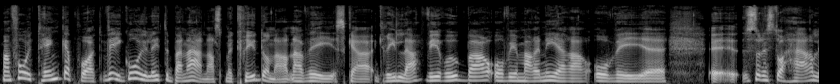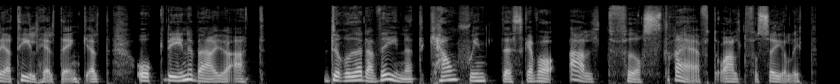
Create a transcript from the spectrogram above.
Man får ju tänka på att vi går ju lite bananas med kryddorna när vi ska grilla. Vi rubbar och vi marinerar och vi, eh, eh så det står härliga till helt enkelt. Och det innebär ju att det röda vinet kanske inte ska vara allt för strävt och allt för syrligt.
